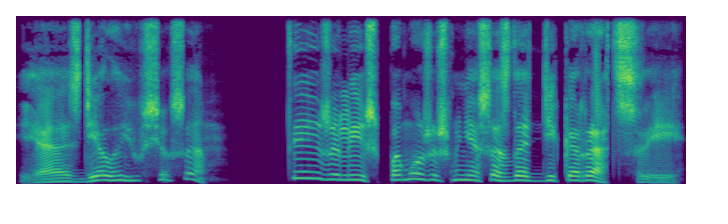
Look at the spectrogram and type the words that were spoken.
«Я сделаю все сам. Ты же лишь поможешь мне создать декорации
